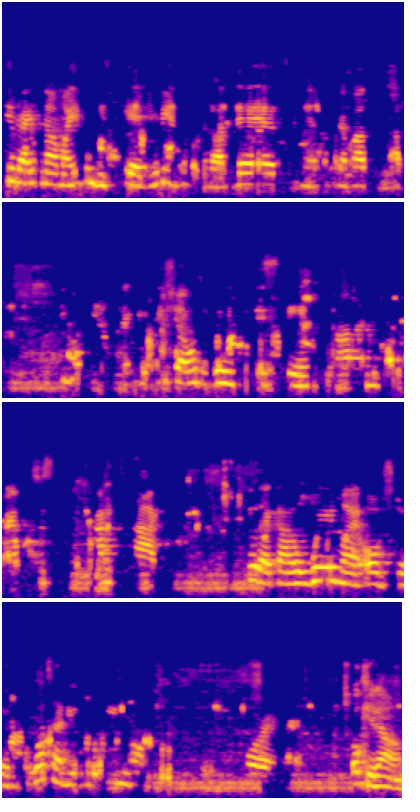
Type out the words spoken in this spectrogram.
still right now might even be scared. You may talk about debt, may talking about I want to go this thing and I want see right side so that I can weigh my options. What are the opportunities for it? Okay, now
